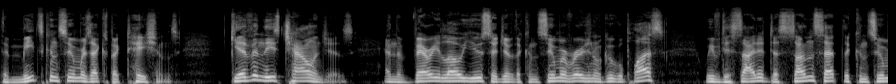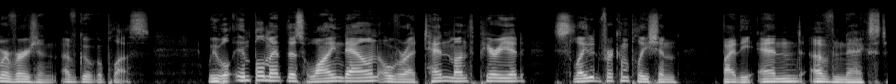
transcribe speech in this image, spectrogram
that meets consumers' expectations. Given these challenges and the very low usage of the consumer version of Google Plus, we've decided to sunset the consumer version of Google. We will implement this wind down over a 10 month period, slated for completion by the end of next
